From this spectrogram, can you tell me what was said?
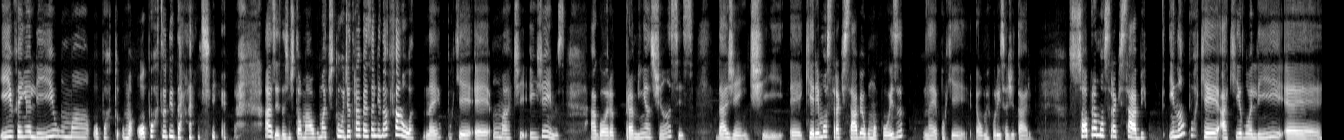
E vem ali uma, oportu uma oportunidade, às vezes, a gente tomar alguma atitude através ali da fala, né? Porque é um Marte em Gêmeos. Agora, para mim, as chances da gente é, querer mostrar que sabe alguma coisa, né? Porque é o Mercúrio em Sagitário, só para mostrar que sabe. E não porque aquilo ali é,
